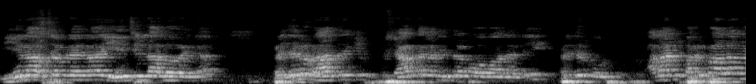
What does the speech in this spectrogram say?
ఏ రాష్ట్రంలో అయినా ఏ జిల్లాలో అయినా ప్రజలు రాత్రికి ప్రశాంతంగా నిద్రపోవాలని ప్రజలు కోరుకుంటారు అలాంటి పరిపాలన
